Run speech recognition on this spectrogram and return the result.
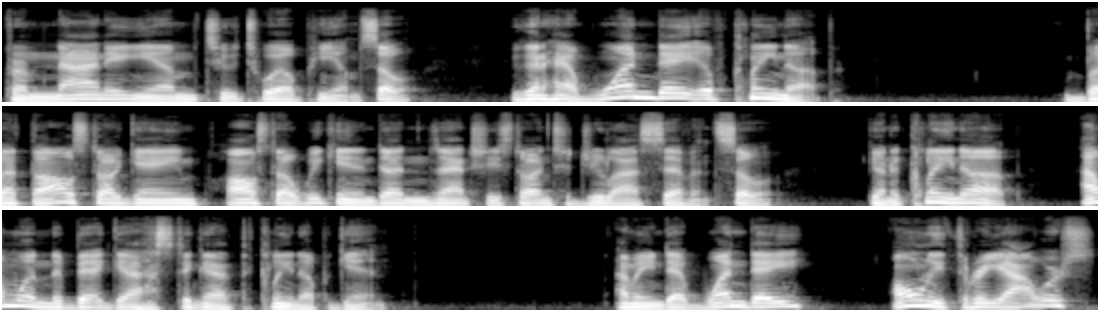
from 9 a.m. to 12 p.m. So you're going to have one day of cleanup, but the All Star game, All Star weekend doesn't actually start until July 7th. So going to clean up I'm willing to bet guys they're gonna have to clean up again. I mean, that one day, only three hours.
